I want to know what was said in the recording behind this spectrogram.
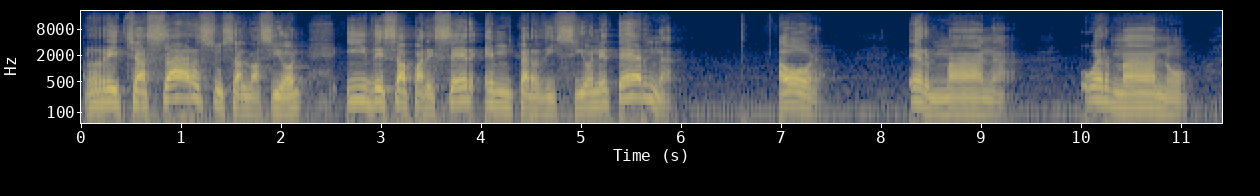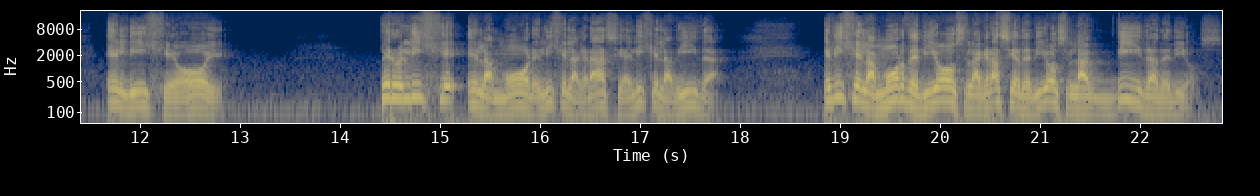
rechazar su salvación y desaparecer en perdición eterna. Ahora, hermana o hermano, elige hoy. Pero elige el amor, elige la gracia, elige la vida. Elige el amor de Dios, la gracia de Dios, la vida de Dios.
